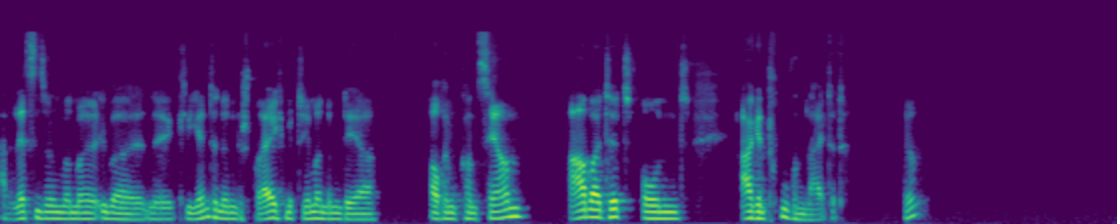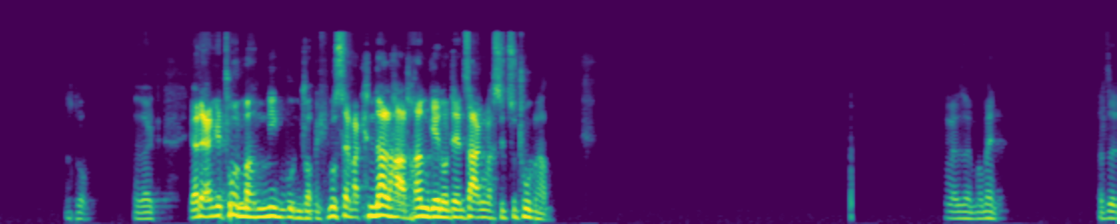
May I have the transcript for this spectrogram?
hatte letztens irgendwann mal über eine Klientin ein Gespräch mit jemandem, der auch im Konzern arbeitet und Agenturen leitet. Ja? So. Er sagt, ja, die Agenturen machen nie einen guten Job. Ich muss ja mal knallhart rangehen und denen sagen, was sie zu tun haben. Also, Moment. Also,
